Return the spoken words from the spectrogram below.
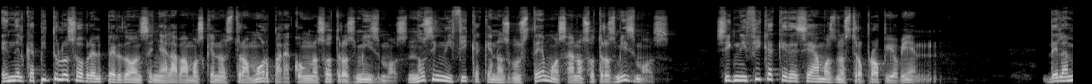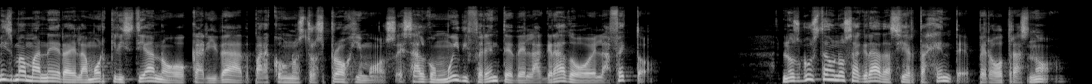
En el capítulo sobre el perdón señalábamos que nuestro amor para con nosotros mismos no significa que nos gustemos a nosotros mismos, significa que deseamos nuestro propio bien. De la misma manera, el amor cristiano o caridad para con nuestros prójimos es algo muy diferente del agrado o el afecto. Nos gusta o nos agrada cierta gente, pero otras no.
